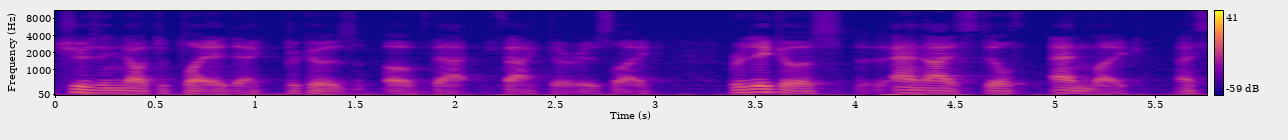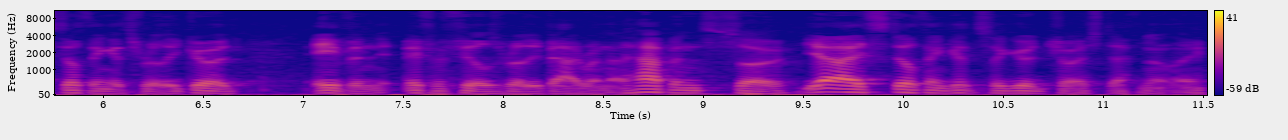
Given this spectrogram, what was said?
choosing not to play a deck because of that factor is like ridiculous and I still and like I still think it's really good even if it feels really bad when that happens. So yeah, I still think it's a good choice, definitely.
